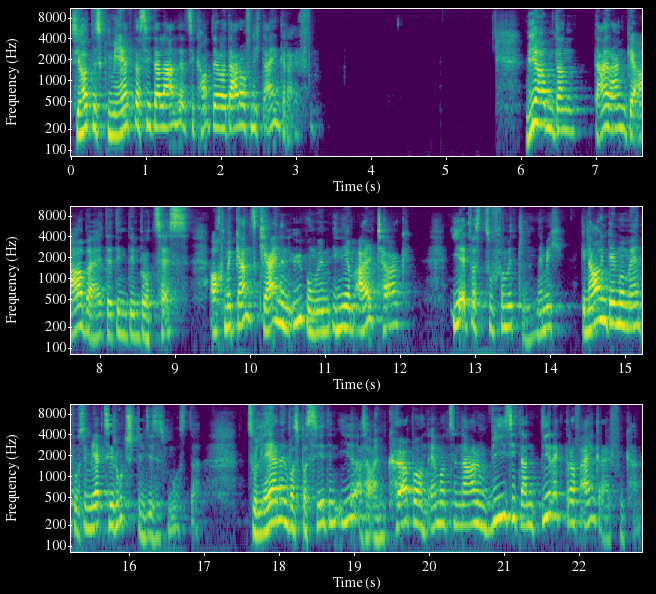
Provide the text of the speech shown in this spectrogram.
Sie hat es gemerkt, dass sie da landet, sie konnte aber darauf nicht eingreifen. Wir haben dann daran gearbeitet in dem Prozess, auch mit ganz kleinen Übungen in ihrem Alltag, ihr etwas zu vermitteln. Nämlich genau in dem Moment, wo sie merkt, sie rutscht in dieses Muster zu lernen, was passiert in ihr, also im Körper und emotional und wie sie dann direkt darauf eingreifen kann.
